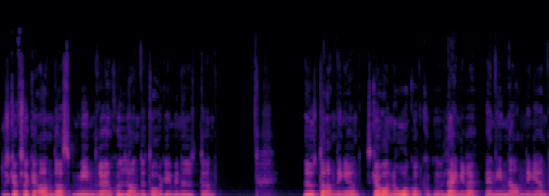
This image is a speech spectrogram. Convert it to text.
Du ska försöka andas mindre än sju andetag i minuten. Utandningen ska vara något längre än inandningen.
